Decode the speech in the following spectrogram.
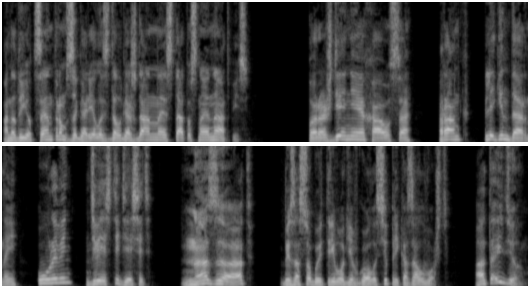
А над ее центром загорелась долгожданная статусная надпись «Порождение хаоса. Ранг легендарный. Уровень 210». «Назад!» — без особой тревоги в голосе приказал вождь. «Отойдем».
